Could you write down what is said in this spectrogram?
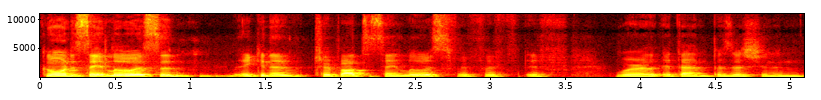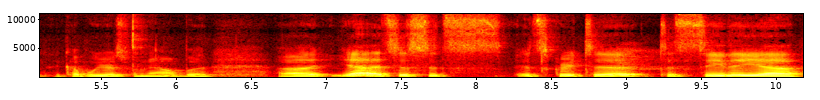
going to St. Louis and making a trip out to St. Louis if if, if we're at that position in a couple years from now. But uh, yeah, it's just it's it's great to to see the uh,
